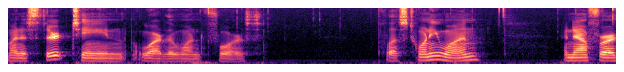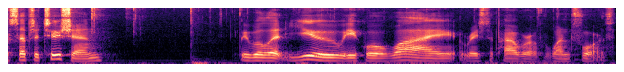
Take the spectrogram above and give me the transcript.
minus 13 y to the 1 fourth plus 21. And now for our substitution, we will let u equal y raised to the power of 1 fourth.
